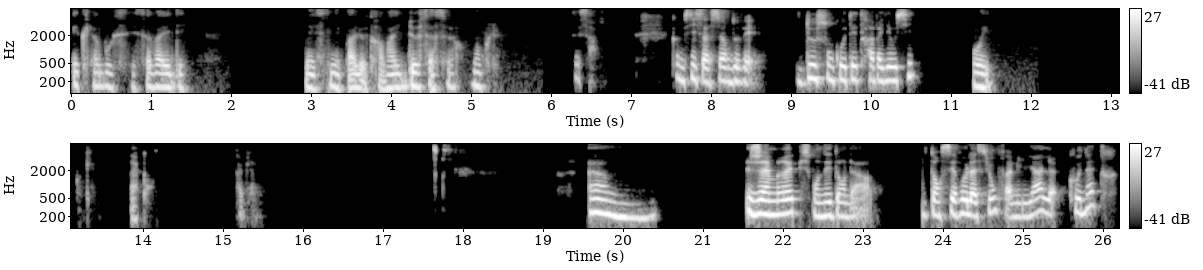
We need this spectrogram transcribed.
éclabousser, ça va aider. Mais ce n'est pas le travail de sa sœur non plus. C'est ça. Comme si sa sœur devait, de son côté, travailler aussi? Oui. OK, d'accord. J'aimerais, puisqu'on est dans la dans ces relations familiales, connaître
